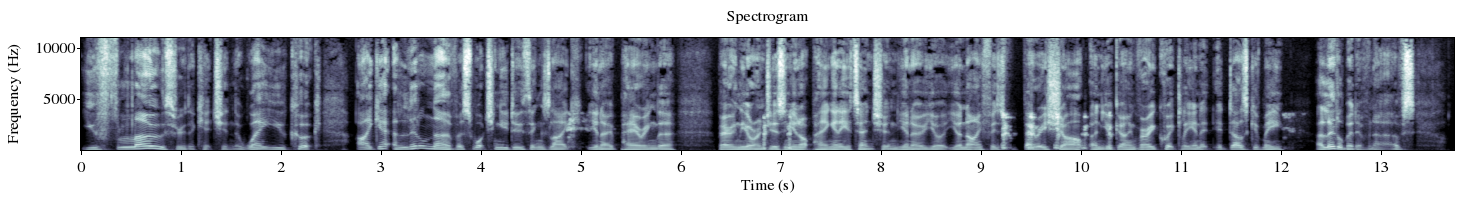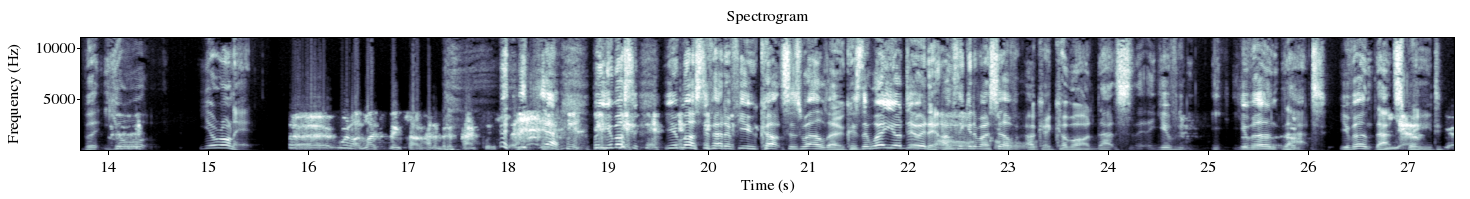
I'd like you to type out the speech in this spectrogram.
you flow through the kitchen the way you cook. I get a little nervous watching you do things like you know paring the paring the oranges and you're not paying any attention. You know, your your knife is very sharp and you're going very quickly, and it, it does give me a little bit of nerves. But you're you're on it. Uh, well, I'd like to think so. I've had a bit of practice. yeah, but you must you must have had a few cuts as well, though, because the way you're doing it, I'm thinking to oh, myself, cool. okay, come on, that's you've you've earned that. You've earned that yeah, speed. Yeah.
